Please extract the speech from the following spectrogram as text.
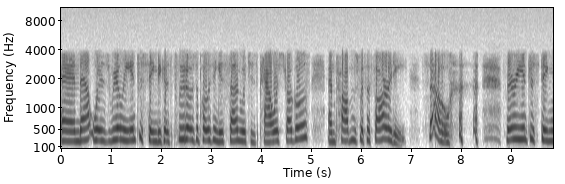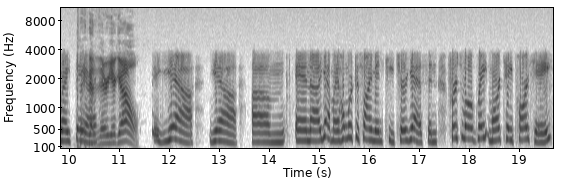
And that was really interesting because Pluto's opposing his sun, which is power struggles and problems with authority. So, very interesting right there. there you go. Yeah, yeah. Um, and uh, yeah, my homework assignment teacher, yes. And first of all, great Marte Parte.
